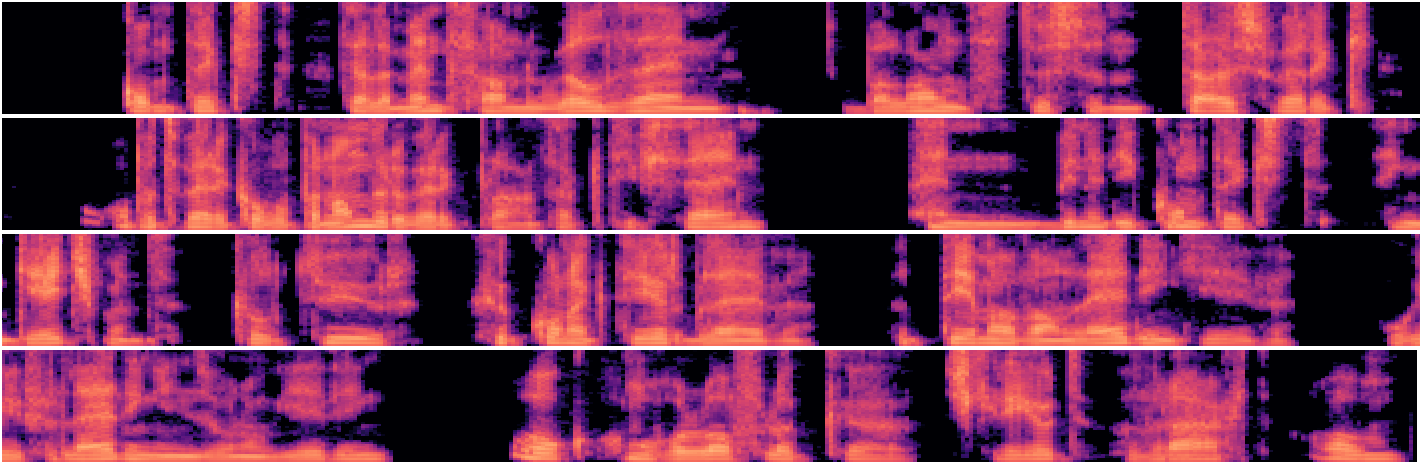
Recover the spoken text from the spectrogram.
context het element van welzijn, balans tussen thuiswerk, op het werk of op een andere werkplaats actief zijn en binnen die context engagement, cultuur, geconnecteerd blijven, het thema van leiding geven. Hoe geef je leiding in zo'n omgeving? Ook ongelooflijk uh, schreeuwt, vraagt om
